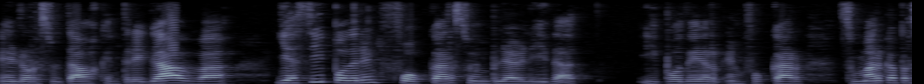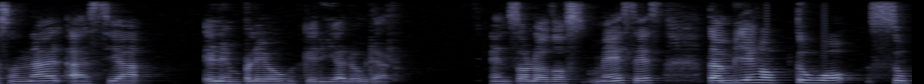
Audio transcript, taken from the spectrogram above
eh, los resultados que entregaba y así poder enfocar su empleabilidad y poder enfocar su marca personal hacia el empleo que quería lograr en solo dos meses, también obtuvo su,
